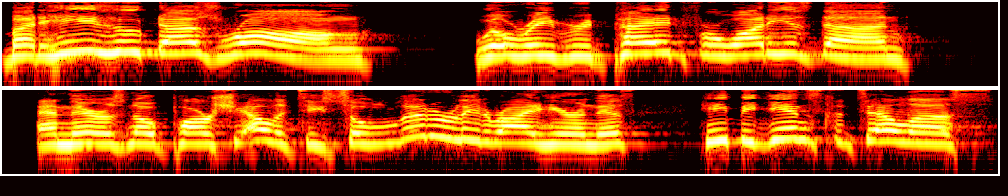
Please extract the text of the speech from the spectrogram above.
But he who does wrong will be repaid for what he has done, and there is no partiality. So literally right here in this, he begins to tell us,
